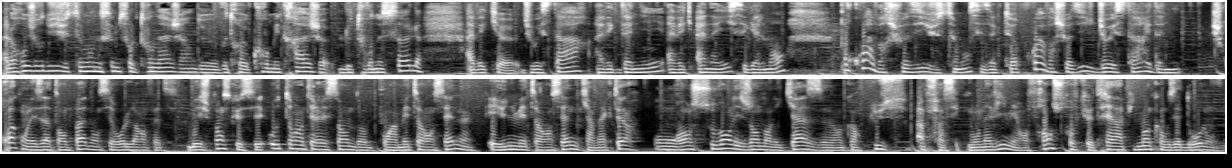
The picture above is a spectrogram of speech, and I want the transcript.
Alors aujourd'hui, justement, nous sommes sur le tournage hein, de votre court métrage Le Tournesol avec Joey Star, avec Dany, avec Anaïs également. Pourquoi avoir choisi justement ces acteurs? Pourquoi avoir choisi Joey Star et Dany? Je crois qu'on les attend pas dans ces rôles-là en fait. Mais je pense que c'est autant intéressant pour un metteur en scène et une metteur en scène qu'un acteur. On range souvent les gens dans les cases encore plus. Enfin, c'est mon avis, mais en France, je trouve que très rapidement, quand vous êtes drôle, on vous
